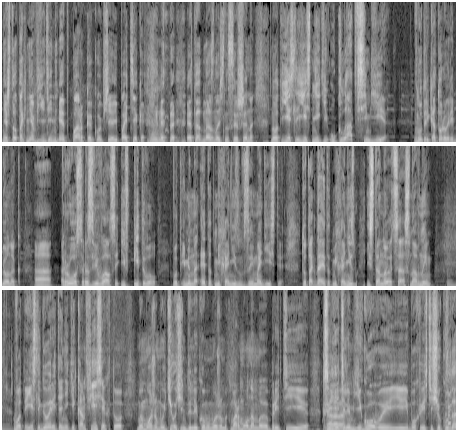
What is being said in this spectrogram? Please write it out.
ничто так не объединяет пару, как общая ипотека. Это, это однозначно совершенно. Но вот если есть некий уклад в семье, внутри которого ребенок а, рос, развивался и впитывал вот именно этот механизм взаимодействия, то тогда этот механизм и становится основным. Вот, и если говорить о неких конфессиях, то мы можем уйти очень далеко. Мы можем и к мормонам э, прийти, к свидетелям Иеговы, и бог весть еще Кстати, куда.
